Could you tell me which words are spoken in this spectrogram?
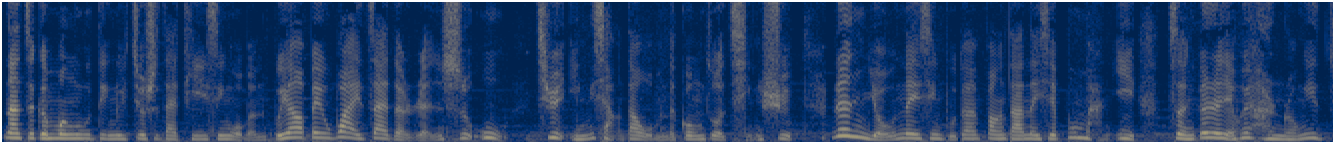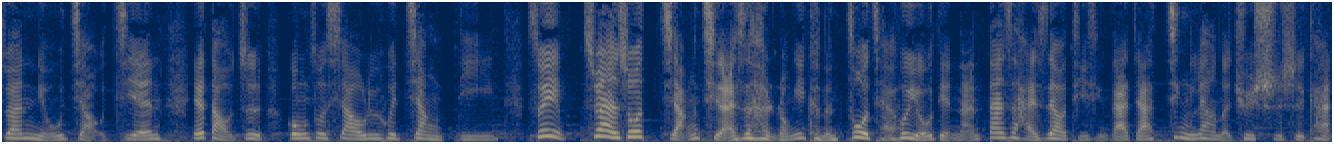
那这个梦露定律就是在提醒我们，不要被外在的人事物。去影响到我们的工作情绪，任由内心不断放大那些不满意，整个人也会很容易钻牛角尖，也导致工作效率会降低。所以虽然说讲起来是很容易，可能做起来会有点难，但是还是要提醒大家，尽量的去试试看。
